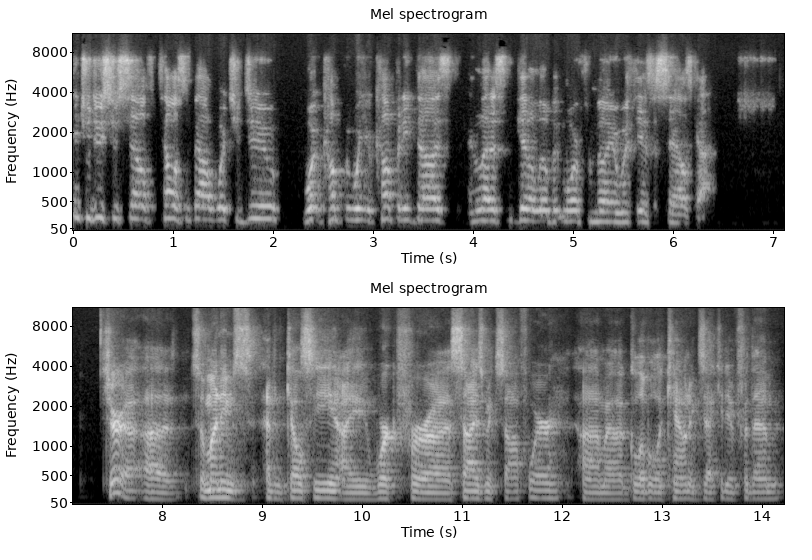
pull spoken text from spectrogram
introduce yourself. Tell us about what you do, what company, what your company does, and let us get a little bit more familiar with you as a sales guy. Sure. Uh, so my name's Evan Kelsay. I work for uh, Seismic Software. I'm a global account executive for them.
